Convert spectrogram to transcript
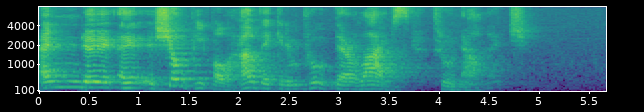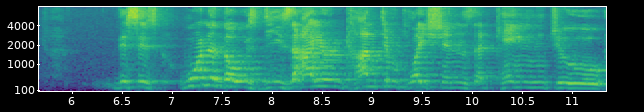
and uh, uh, show people how they can improve their lives through knowledge. This is one of those desired contemplations that came to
